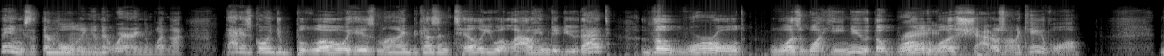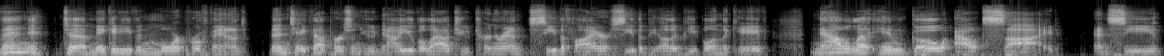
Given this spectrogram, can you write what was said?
things that they're holding Mhm. and they're wearing and whatnot. That is going to blow his mind because until you allow him to do that, the world was what he knew. The world Right. was shadows on a cave wall. Then, to make it even more profound, then take that person who now you've allowed to turn around see the fire, see the other people in the cave. Now let him go outside and see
